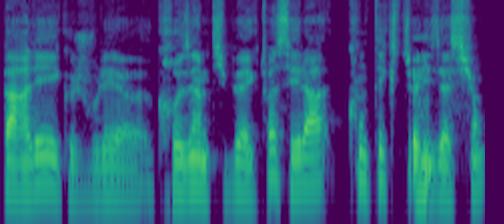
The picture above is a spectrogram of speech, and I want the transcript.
parlé et que je voulais creuser un petit peu avec toi, c'est la mmh contextualisation.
